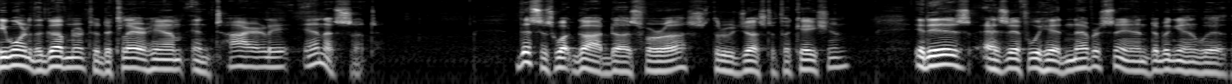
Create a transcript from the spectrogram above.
he wanted the governor to declare him entirely innocent. This is what God does for us through justification. It is as if we had never sinned to begin with,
